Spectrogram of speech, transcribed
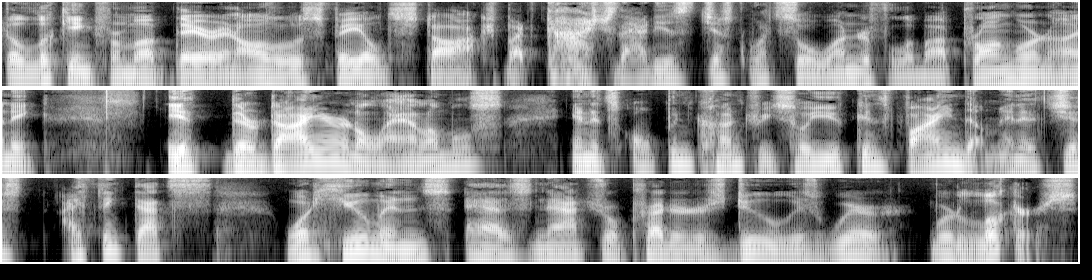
the looking from up there and all those failed stalks. But gosh, that is just what's so wonderful about pronghorn hunting. It, they're diurnal animals and it's open country, so you can find them. And it's just, I think that's what humans as natural predators do is we're we're lookers.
